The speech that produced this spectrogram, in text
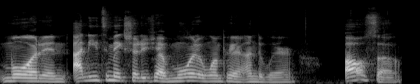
more than I need to make sure that you have more than one pair of underwear. Also,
